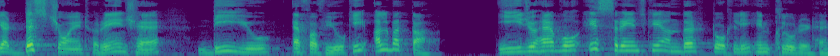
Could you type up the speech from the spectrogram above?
یا ڈس جوائنٹ رینج ہے d u f of u کی البتہ ای e جو ہے وہ اس رینج کے اندر ٹوٹلی totally انکلوڈیڈ ہے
